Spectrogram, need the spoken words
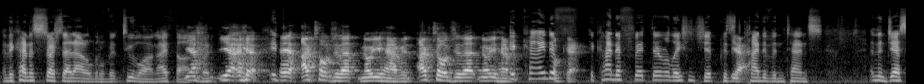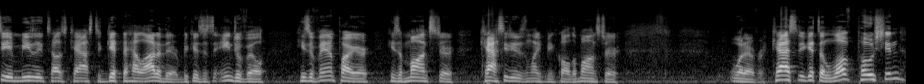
And they kind of stretched that out a little bit too long, I thought. Yeah, but yeah, yeah, it- yeah. I've told you that. No, you haven't. I've told you that. No, you haven't. it kind of Okay. it kind of fit their relationship because Yeah. it's kind of intense. And then Jesse immediately tells Cass to get the hell out of there because it's Angelville. He's a vampire. He's a monster. Cassidy doesn't like being called a monster. Whatever. Cassidy gets a love potion.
